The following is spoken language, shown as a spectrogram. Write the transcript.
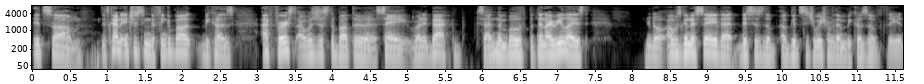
it's um it's kind of interesting to think about because at first I was just about to say run it back, sign them both, but then I realized, you know, I was gonna say that this is the, a good situation for them because of the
